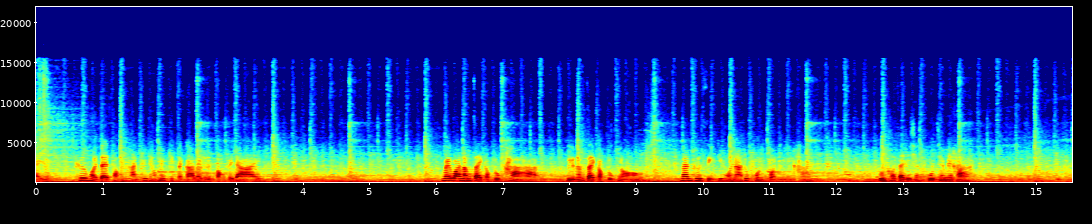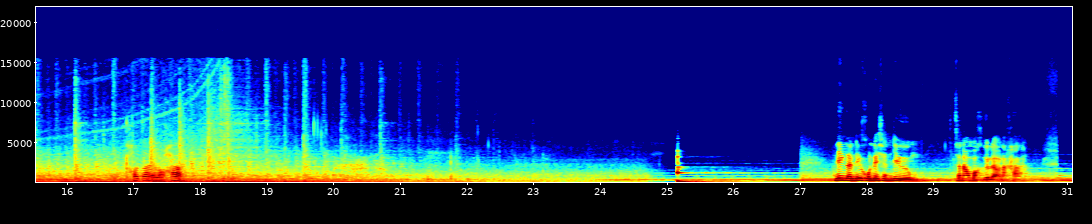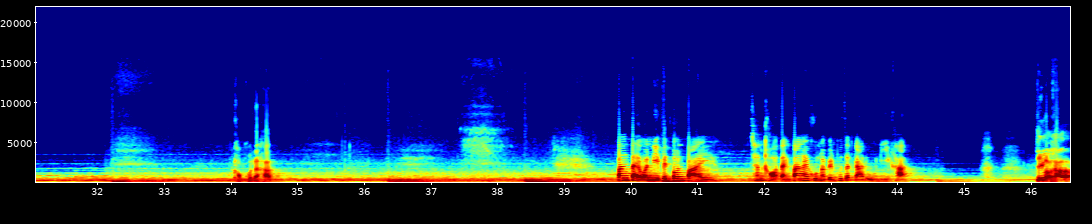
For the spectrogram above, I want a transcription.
คือหัวใจสำคัญที่ทำให้กิจการเราเดินต่อไปได้ ไม่ว่าน้ำใจกับลูกค้า หรือน้ำใจกับลูกน้อง นั่นคือสิ่งที่หัวหน้าทุกคนควรมีค่ะ คุณเข้าใจที่ฉันพูดใช่ไหมคะ เข้าใจแล้วค่ะ นี่เงินที่คุณให้ฉันยืม ฉันเอามาคืนแล้วนะคะ ขอบคุณนะครับ ตั้งแต่วันนี้เป็นต้นไป ฉันขอแต่งตั้งให้คุณมาเป็นผู้จัดการอู่นี้ค่ะ จริงเหรอครับ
